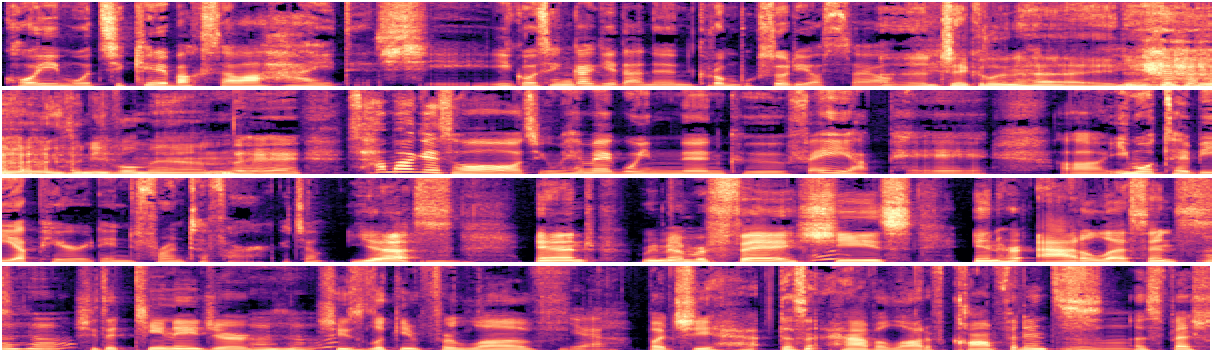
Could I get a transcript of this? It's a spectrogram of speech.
거의 뭐 지킬 박사와 하이드 씨 이거 생각이 나는 그런 목소리였어요. Uh, Jekyll and Hyde. Uh, he's an evil man. 네, 사막에서 지금 헤매고 있는 그 페이 앞에 uh, 이모테비 appeared in front of her, 그죠? Yes. And remember Faye, she's in her adolescence. She's a teenager. She's looking for love. Yeah. But she ha- doesn't have a lot of confidence, especially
